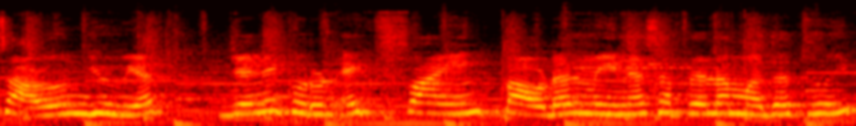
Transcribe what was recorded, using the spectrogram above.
चाळून घेऊयात जेणेकरून एक फाईन पावडर मिळण्यास आपल्याला मदत होईल.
